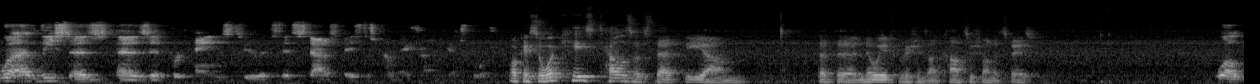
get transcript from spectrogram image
Well, at least as as it pertains to its, its status-based discrimination against religion. Okay, so what case tells us that the um, that the no aid provision is unconstitutional on its face? Well,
